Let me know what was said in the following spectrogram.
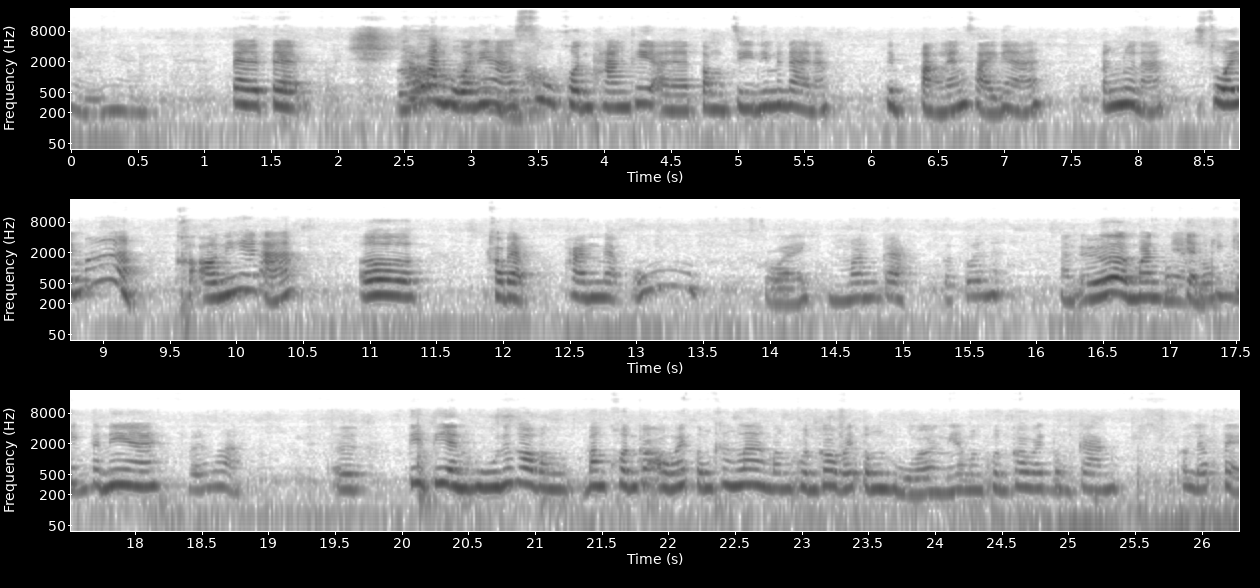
อย่างนี้ไงแต่แต่ถ้าพันหัวเนี่ยนะสู้คนทางที่เอ่อตองจีนนี่ไม่ได้นะที่ปังแรงใสเนี่ยนะตั้งนู่นนะสวยมากเขาเอานี่นะเออ เขาแบบพันแบบอู้สวย มันกะกระตุ้ยเนี่ยมันเออ มันเขียนกิ๊กๆกันเนี่ยเลยว่าเออตีเตียนหูนี่ก็บางบางคนก็เอาไว้ตรงข้างล่าง บางคนก็เอาไว้ตรงหัวอย่างเงี้ยบางคนก็เอาไว้ตรงกลาง ก็แล้วแต่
